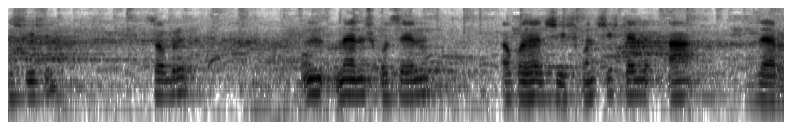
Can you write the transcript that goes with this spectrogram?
de x sobre 1 menos cosseno ao quadrado de x, quando x tende a zero.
